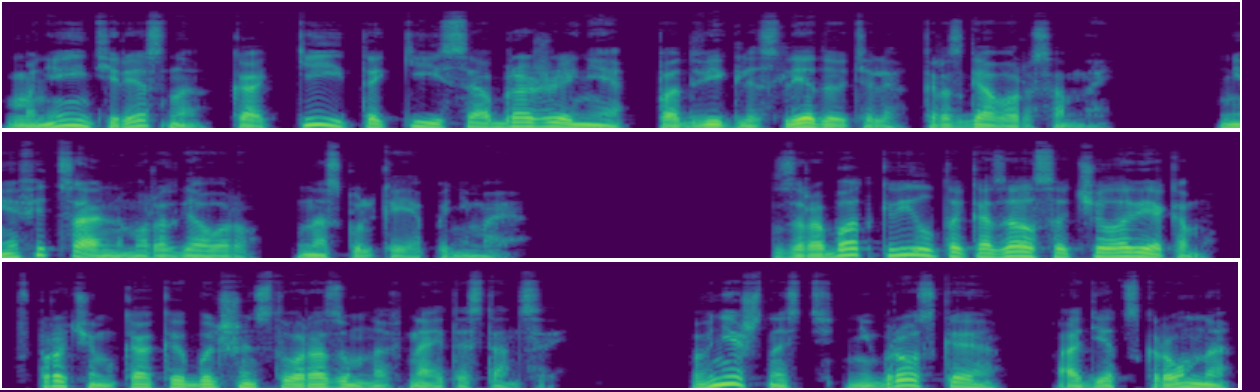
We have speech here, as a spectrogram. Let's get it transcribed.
мне интересно, какие такие соображения подвигли следователя к разговору со мной. Неофициальному разговору, насколько я понимаю. Зарабат Квилт оказался человеком, впрочем, как и большинство разумных на этой станции. Внешность неброская, одет скромно,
